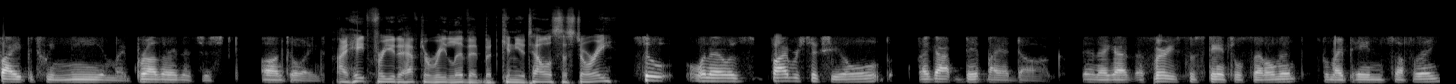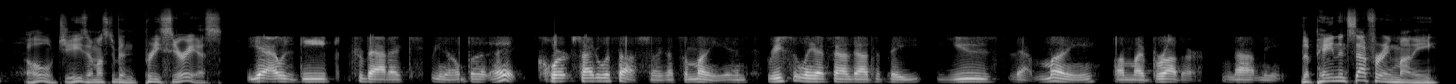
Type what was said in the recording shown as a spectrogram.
fight between me and my brother, and it's just ongoing. I hate for you to have to relive it, but can you tell us the story? So when I was five or six years old, I got bit by a dog, and I got a very substantial settlement for my pain and suffering. Oh, geez, it must have been pretty serious. Yeah, it was deep, traumatic, you know, but hey, court sided with us, so I got some money. And recently I found out that they used that money on my brother, not me. The pain and suffering money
